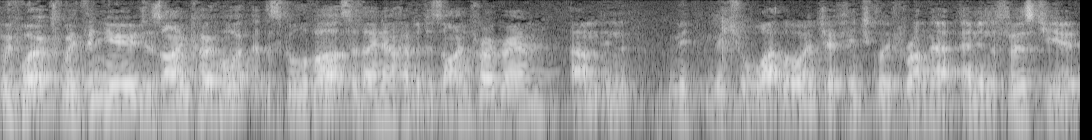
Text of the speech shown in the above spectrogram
we've worked with the new design cohort at the School of Art, so they now have a design program. Um, in the, Mitchell Whitelaw and Jeff Hinchcliffe run that, and in the first year,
